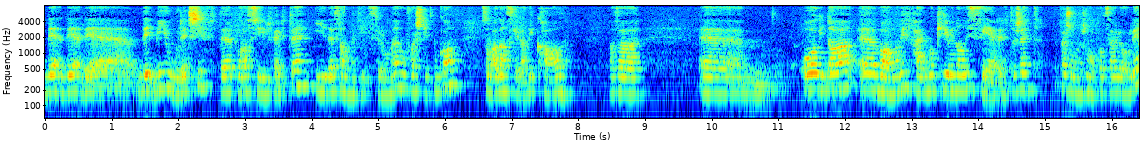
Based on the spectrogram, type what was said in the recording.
det, det, det, vi gjorde et skifte på asylfeltet i det samme tidsrommet hvor forskriften kom som var ganske radikal. Altså eh, Og da eh, var man i ferd med å kriminalisere rett og slett personer som oppholdt seg ulovlig.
